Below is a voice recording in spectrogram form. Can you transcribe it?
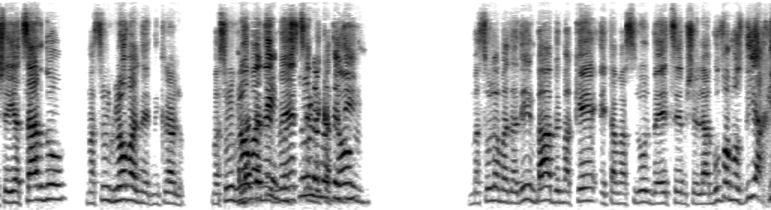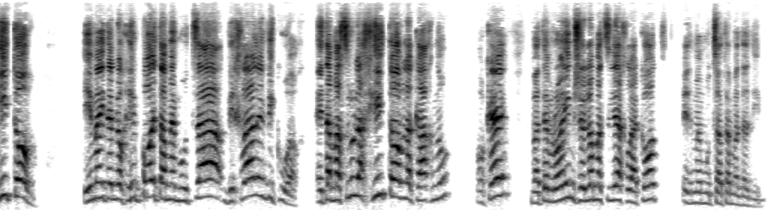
שיצרנו, מסלול גלובלנט נקרא לו, מסלול גלובלנט בעצם בכתום. מסלול המדדים בא ומכה את המסלול בעצם של הגוף המוסדי הכי טוב. אם הייתם לוקחים פה את הממוצע, בכלל אין ויכוח. את המסלול הכי טוב לקחנו, אוקיי? ואתם רואים שלא מצליח להכות את ממוצעת המדדים.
